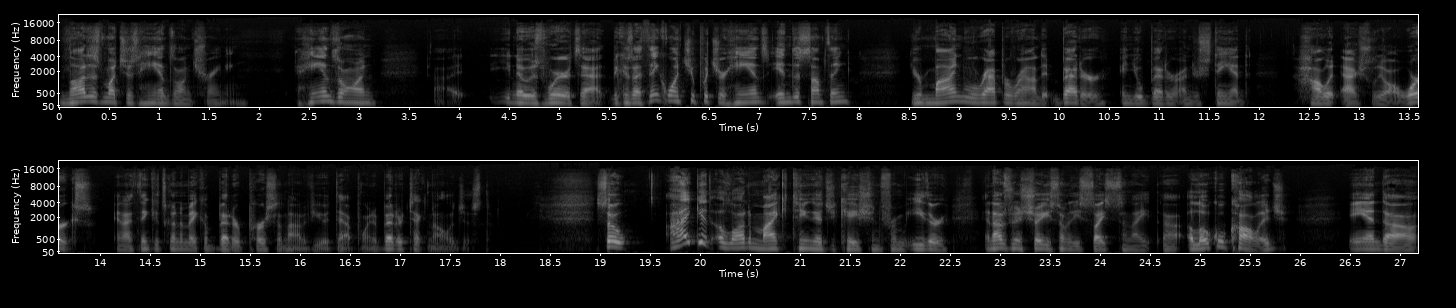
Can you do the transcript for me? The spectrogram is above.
Not as much as hands on training. Hands on, uh, you know, is where it's at. Because I think once you put your hands into something, your mind will wrap around it better and you'll better understand how it actually all works. And I think it's going to make a better person out of you at that point, a better technologist. So I get a lot of my continuing education from either, and I was going to show you some of these sites tonight, uh, a local college, and uh,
